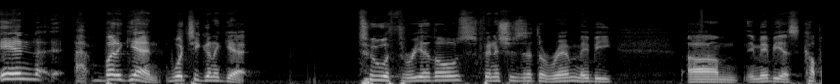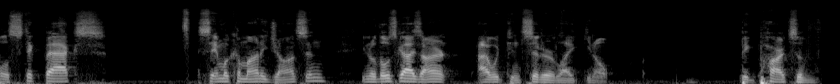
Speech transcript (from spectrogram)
And but again, what's he going to get? Two or three of those finishes at the rim, maybe um, maybe a couple of stickbacks. Same with Kamani Johnson. You know, those guys aren't. I would consider like you know big parts of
